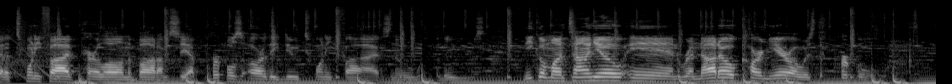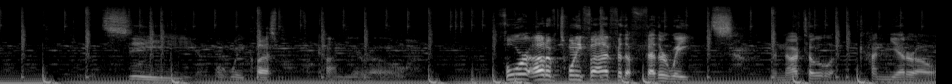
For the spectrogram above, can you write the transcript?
Got a 25 parallel on the bottom. So yeah, purples are the new 25s, no blues. Nico Montano and Renato Carneiro is the purple. Let's see. What weight class for Carneiro? 4 out of 25 for the featherweights. Renato Carneiro.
